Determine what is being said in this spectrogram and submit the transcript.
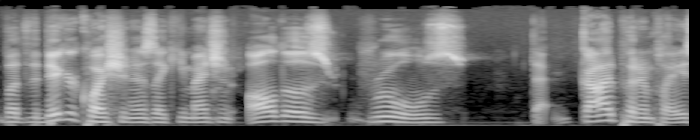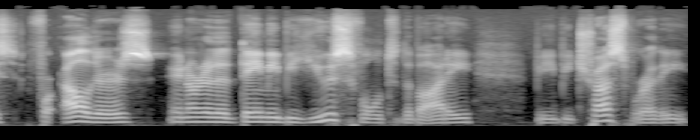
But the bigger question is, like you mentioned, all those rules that God put in place for elders in order that they may be useful to the body, be be trustworthy,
